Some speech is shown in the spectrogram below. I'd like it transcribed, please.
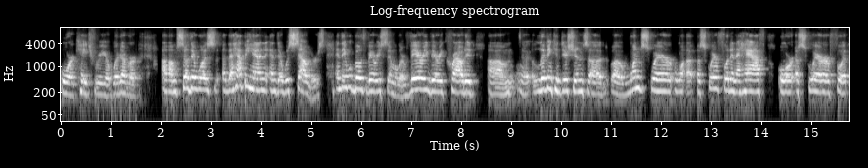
or cage free or whatever. Um, so there was the Happy Hen and there was Sauders, and they were both very similar, very, very crowded um, uh, living conditions, uh, uh, one square, a square foot and a half, or a square foot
